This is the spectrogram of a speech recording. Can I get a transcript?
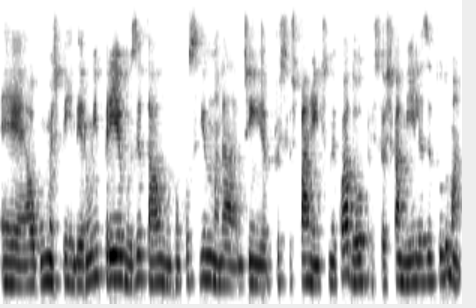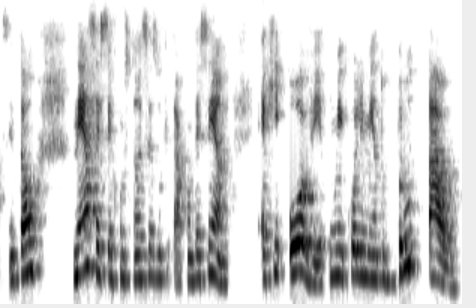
é, algumas perderam empregos e tal, não estão conseguindo mandar dinheiro para os seus parentes no Equador, para as suas famílias e tudo mais. Então, nessas circunstâncias, o que está acontecendo é que houve um encolhimento brutal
